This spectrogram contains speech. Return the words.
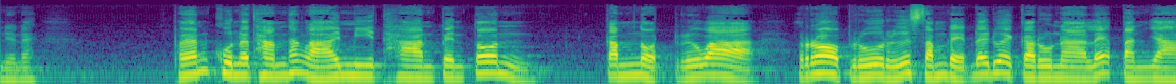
เนี่ยนะเพราะฉะนั้นคุณธรรมทั้งหลายมีทานเป็นต้นกำหนดหรือว่ารอบรู้หรือสำเร็จได้ด้วยกรุณาและปัญญา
